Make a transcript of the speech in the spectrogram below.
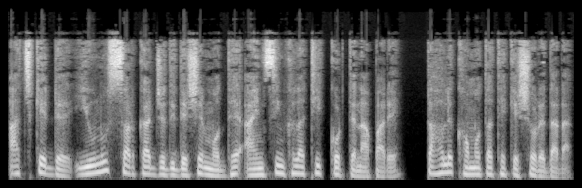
আজকে ডে, ইউনুস সরকার যদি দেশের মধ্যে আইনশৃঙ্খলা ঠিক করতে না পারে, তাহলে ক্ষমতা থেকে সরে দাঁড়াক।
